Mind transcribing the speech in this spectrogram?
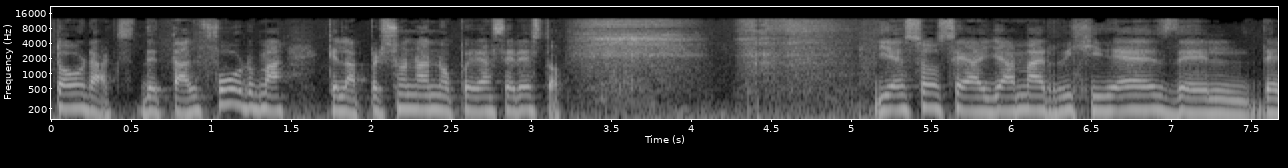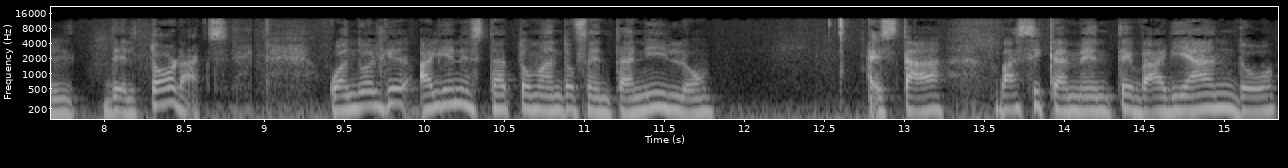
tórax de tal forma que la persona no puede hacer esto. Y eso se llama rigidez del, del tórax. Cuando alguien está tomando fentanilo, está básicamente variando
